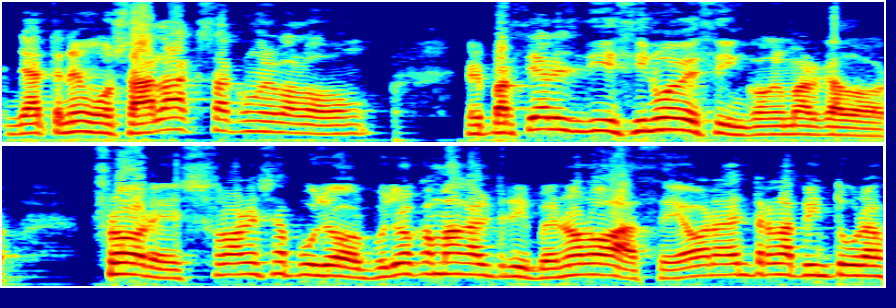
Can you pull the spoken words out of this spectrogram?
Ya tenemos a Laxa con el balón. El parcial es 19-5 en el marcador. Flores, Flores a Puyol, Puyol que amaga el triple, no lo hace. Ahora entra en la pintura,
